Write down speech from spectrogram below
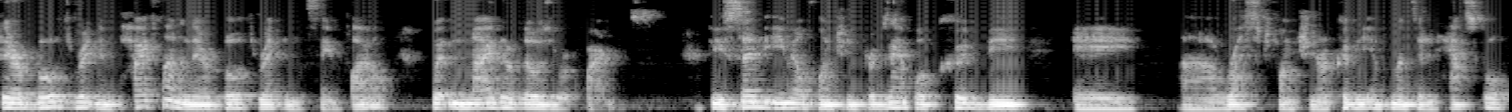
They are both written in Python and they are both written in the same file, but neither of those are requirements. The send email function, for example, could be a uh, Rust function or it could be implemented in Haskell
